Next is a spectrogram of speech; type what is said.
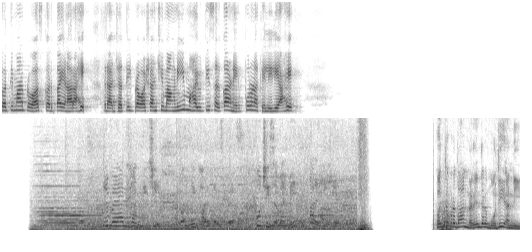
गतिमान प्रवास करता येणार आहे. राज्यातील प्रवाशांची मागणी महायुती सरकारने पूर्ण केलेली आहे. कृपया ध्यान दीजिए वंदे भारत एक्सप्रेस कुछ ही समय में आ रही है। पंतप्रधान नरेंद्र मोदी यांनी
